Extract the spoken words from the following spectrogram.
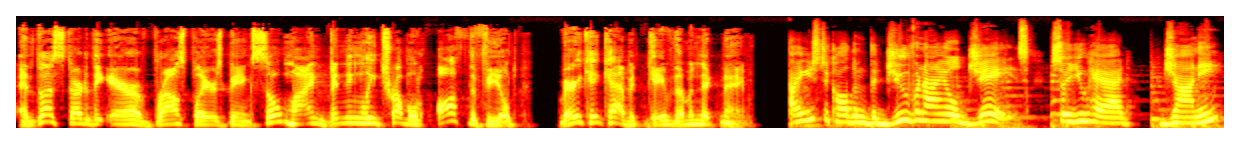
And thus started the era of Browns players being so mind bendingly troubled off the field, Mary Kay Cabot gave them a nickname. I used to call them the juvenile Jays. So you had Johnny,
